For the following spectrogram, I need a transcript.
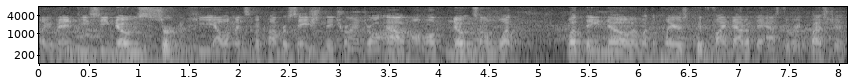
Like if an NPC knows certain key elements of a conversation they try and draw out, I'll have notes on what what they know and what the players could find out if they ask the right questions.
